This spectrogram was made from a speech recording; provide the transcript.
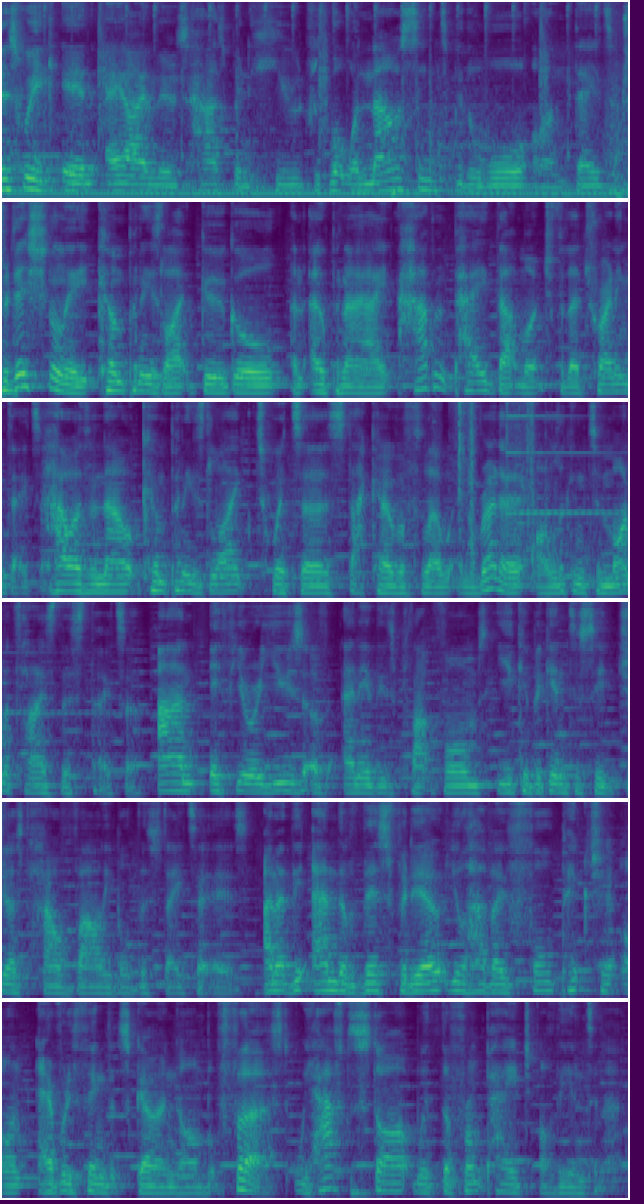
This week in AI news has been huge with what we're now seeing to be the war on data. Traditionally, companies like Google and OpenAI haven't paid that much for their training data. However, now companies like Twitter, Stack Overflow, and Reddit are looking to monetize this data. And if you're a user of any of these platforms, you can begin to see just how valuable this data is. And at the end of this video, you'll have a full picture on everything that's going on. But first, we have to start with the front page of the internet.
